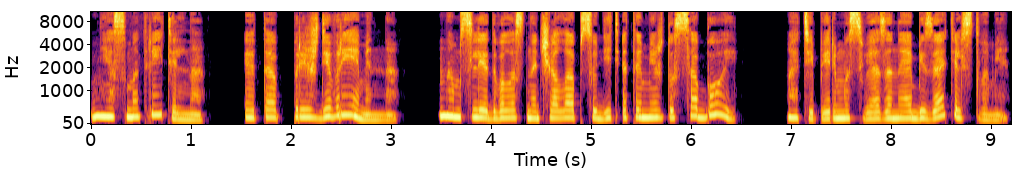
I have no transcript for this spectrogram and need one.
неосмотрительно. Это преждевременно. Нам следовало сначала обсудить это между собой, а теперь мы связаны обязательствами.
